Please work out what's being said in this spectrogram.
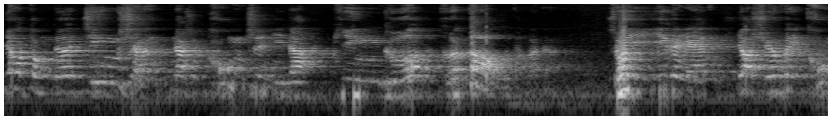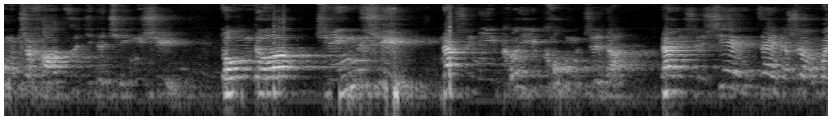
要懂得精神，那是控制你的品格和道德的。所以一个人要学会控制好自己的情绪，懂得情绪那是你可以控制的。但是现在的社会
